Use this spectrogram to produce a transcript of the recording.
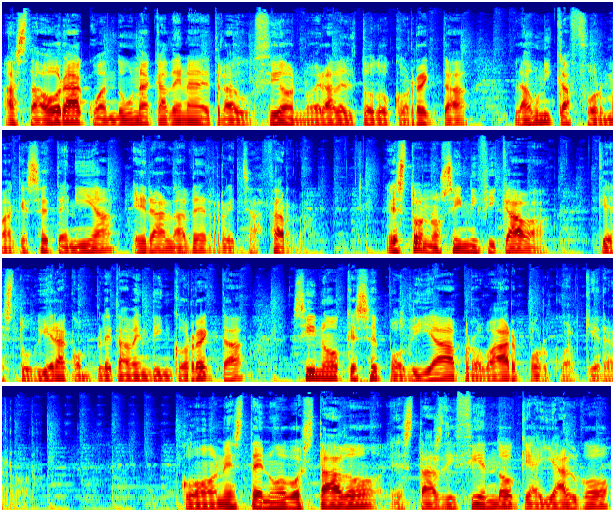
Hasta ahora, cuando una cadena de traducción no era del todo correcta, la única forma que se tenía era la de rechazarla. Esto no significaba que estuviera completamente incorrecta, sino que se podía aprobar por cualquier error. Con este nuevo estado estás diciendo que hay algo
